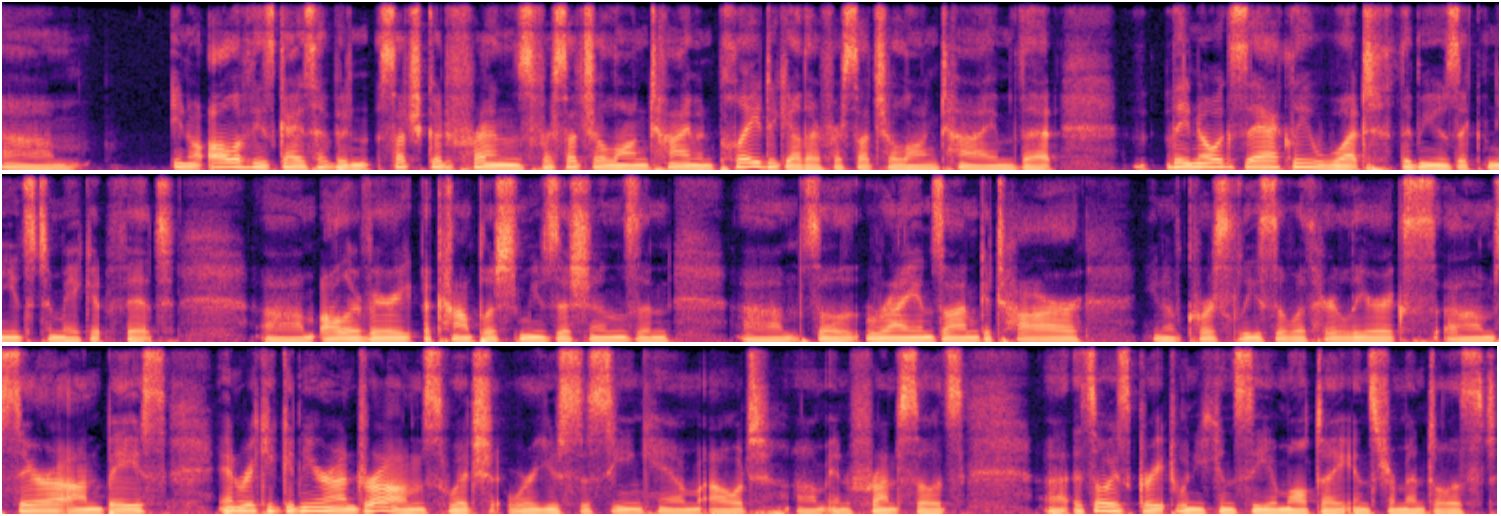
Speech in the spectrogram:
um, you know, all of these guys have been such good friends for such a long time and played together for such a long time that they know exactly what the music needs to make it fit. Um, all are very accomplished musicians, and um, so Ryan's on guitar. You know, of course, Lisa with her lyrics, um, Sarah on bass, and Ricky Grenier on drums, which we're used to seeing him out um, in front. So it's uh, it's always great when you can see a multi instrumentalist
